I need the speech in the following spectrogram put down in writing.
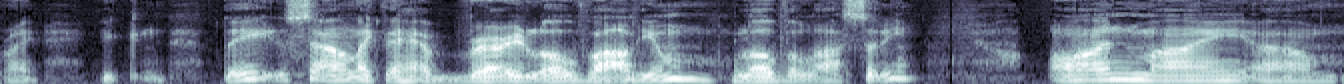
Right, can, they sound like they have very low volume, low velocity. On my um,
